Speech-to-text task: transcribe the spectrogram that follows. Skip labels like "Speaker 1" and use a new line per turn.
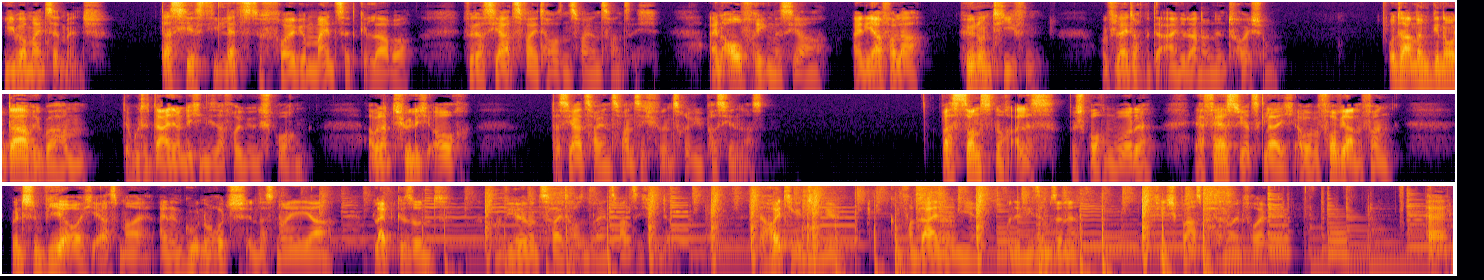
Lieber Mindset-Mensch, das hier ist die letzte Folge Mindset-Gelaber für das Jahr 2022. Ein aufregendes Jahr, ein Jahr voller Höhen und Tiefen und vielleicht auch mit der ein oder anderen Enttäuschung. Unter anderem genau darüber haben der gute Daniel und ich in dieser Folge gesprochen, aber natürlich auch das Jahr 22 für uns Revue passieren lassen. Was sonst noch alles besprochen wurde, erfährst du jetzt gleich, aber bevor wir anfangen, wünschen wir euch erstmal einen guten Rutsch in das neue Jahr. Bleibt gesund und wir hören uns 2023 wieder. Der heutige Jingle kommt von Daniel und mir und in diesem Sinne viel Spaß mit der neuen Folge.
Hey.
